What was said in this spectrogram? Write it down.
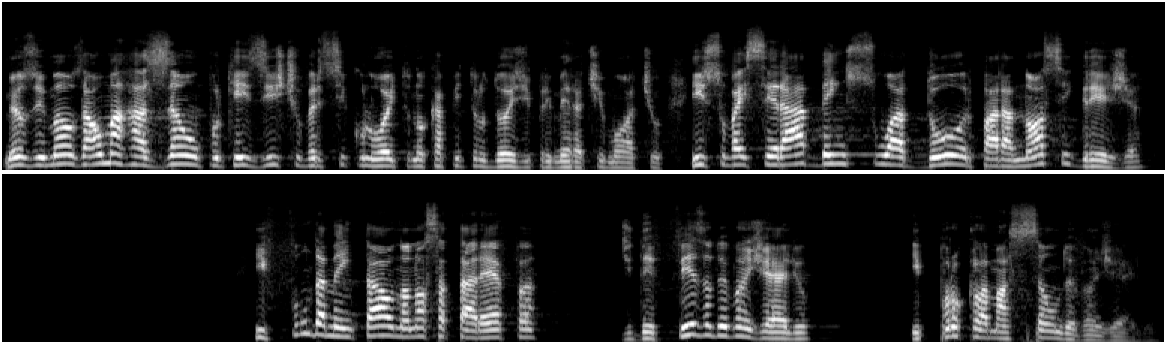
Meus irmãos, há uma razão porque existe o versículo 8 no capítulo 2 de 1 Timóteo. Isso vai ser abençoador para a nossa igreja e fundamental na nossa tarefa de defesa do Evangelho e proclamação do Evangelho.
